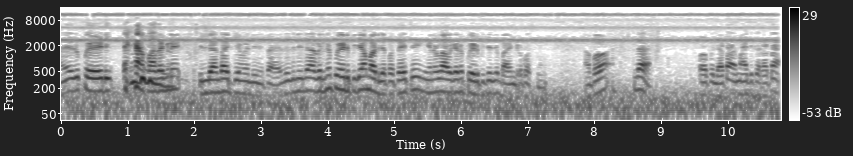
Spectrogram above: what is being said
അതൊരു പേടി. അപ്പൊ അതങ്ങനെ ഇല്ലാണ്ടാക്കിയാൻ വേണ്ടി അതായത് അവരിനെ പേടിപ്പിക്കാൻ പാടില്ല. പ്രത്യേകിച്ച് ഇങ്ങനെയുള്ള ആൾക്കാരെ പേടിപ്പിച്ചു കഴിഞ്ഞാൽ ഭയങ്കര പ്രശ്നം. അപ്പൊ ഇല്ലേ കുഴപ്പമില്ല. കേട്ടാ മാറ്റി തരാട്ടാ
